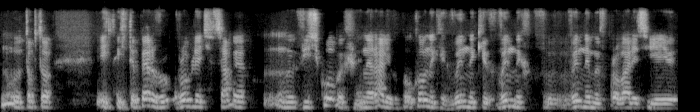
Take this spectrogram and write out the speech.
Ну тобто. І, і тепер роблять саме військових генералів, полковників, винників, винних винними в провалі цієї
